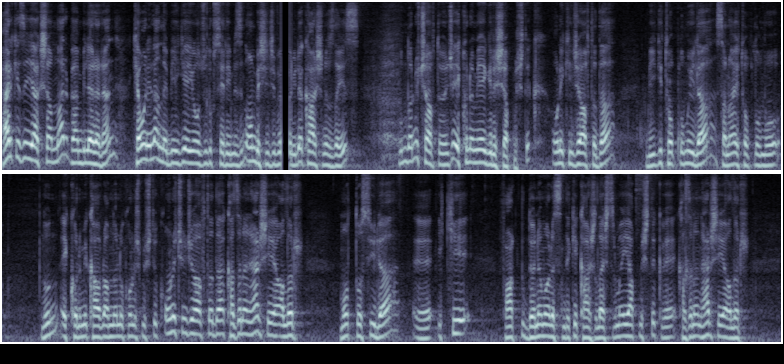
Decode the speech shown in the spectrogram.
Herkese iyi akşamlar. Ben Bilal Eren. Kemal İlhan'la Bilgiye Yolculuk serimizin 15. bölümüyle karşınızdayız. Bundan 3 hafta önce ekonomiye giriş yapmıştık. 12. haftada bilgi toplumuyla sanayi toplumunun ekonomi kavramlarını konuşmuştuk. 13. haftada kazanan her şeye alır mottosuyla e, iki farklı dönem arasındaki karşılaştırmayı yapmıştık ve kazanan her şeyi alır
